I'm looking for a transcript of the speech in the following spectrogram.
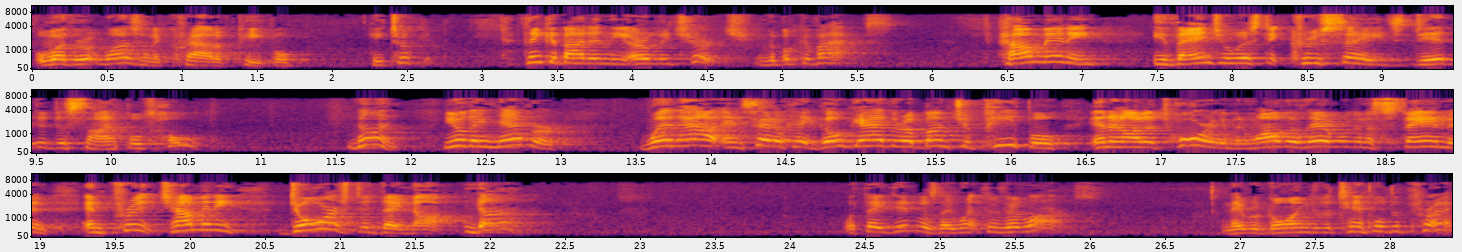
or whether it was in a crowd of people, he took it. Think about in the early church, in the book of Acts. How many evangelistic crusades did the disciples hold? None. You know, they never went out and said, okay, go gather a bunch of people in an auditorium and while they're there, we're going to stand and, and preach. How many doors did they knock? None. What they did was they went through their lives. And they were going to the temple to pray.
